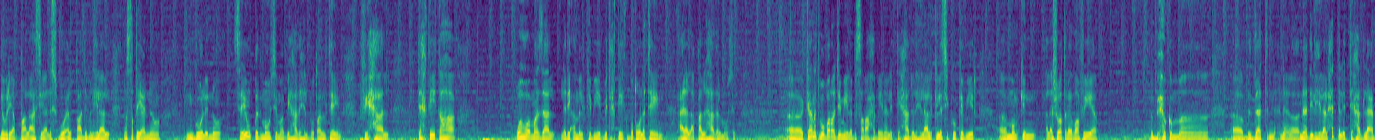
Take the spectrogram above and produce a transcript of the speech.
دوري أبطال آسيا الأسبوع القادم. الهلال نستطيع أنه نقول أنه سينقذ موسمه بهذه البطولتين في حال تحقيقها وهو ما زال لديه أمل كبير بتحقيق بطولتين على الأقل هذا الموسم. كانت مباراة جميلة بصراحة بين الاتحاد والهلال. كلاسيكو كبير. آه، ممكن الأشواط الإضافية بحكم آه، بالذات نادي الهلال. حتى الاتحاد لعب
